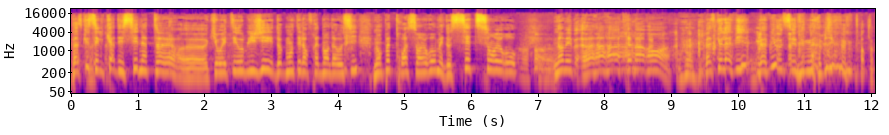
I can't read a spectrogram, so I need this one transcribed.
Parce que c'est le cas des sénateurs euh, qui ont été obligés d'augmenter leurs frais de mandat aussi, non pas de 300 euros, mais de 700 euros. Non mais ah, ah, ah, très marrant, parce que la vie, la vie vie. Pardon.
